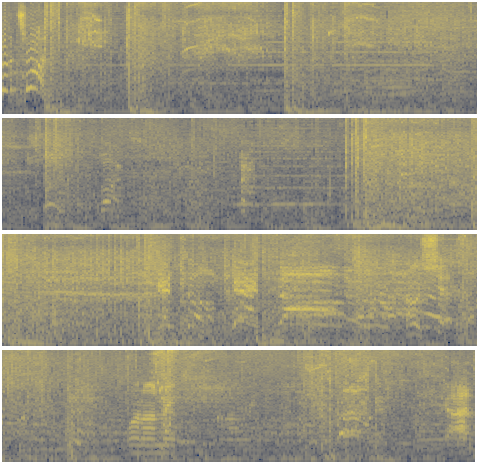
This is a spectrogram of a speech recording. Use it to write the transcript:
Let's run. Get some! Get some! Oh shit! One on me. God.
